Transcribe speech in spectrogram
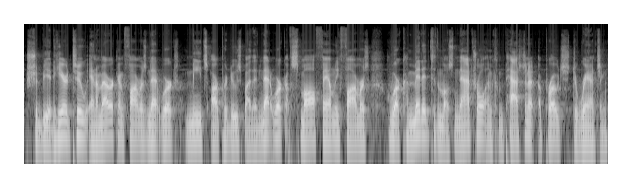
should be adhered to. And American Farmers Network meats are produced by the network of small family farmers who are committed to the most natural and compassionate approach to ranching.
